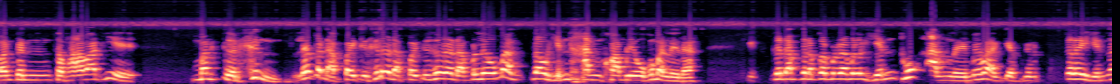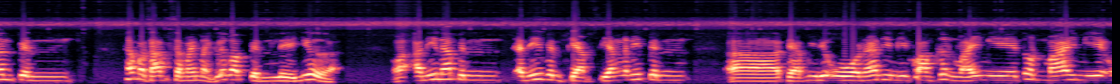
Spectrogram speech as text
มันเป็นสภาวะที่มันเกิดขึ้น แล้วก็ดับไปเกิดขึ้นแล้วดับไปเกิดขึ้นแล้วดับมันเร็วมาก เราเห็นทันความเร็วของมันเลยนะกระดับกระดับกระดับระดับเราเห็นทุกอันเลยไม่ว่าเก็บก็เลยเห็นมันเป็นถ้าภาษาสมัยใหม่เรียกว่าเป็นเลเยอร์อะว่าอันนี้นะเป็นอันนี้เป็นแถบเสียง อันนี้เป็น แถบวิดีโอนะที่มีความเคลื่อนไหวมีต้นไม้มีโอ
